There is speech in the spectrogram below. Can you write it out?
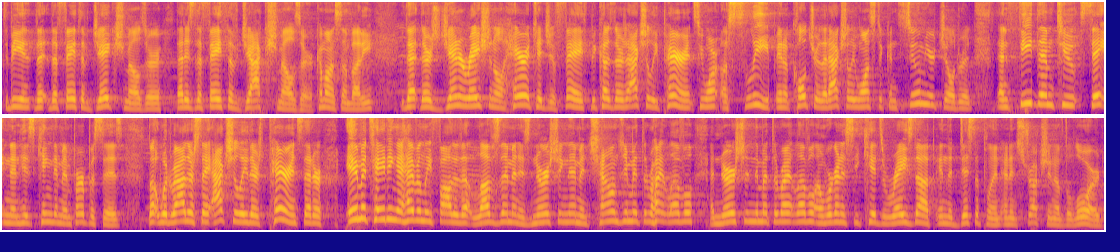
to be the, the faith of Jake Schmelzer, that is the faith of Jack Schmelzer. Come on, somebody that there's generational heritage of faith because there's actually parents who aren't asleep in a culture that actually wants to consume your children and feed them to Satan and his kingdom and purposes, but would rather say, actually, there's parents that are imitating a heavenly father that loves them and is nourishing them and challenging them at the right level and nourishing them at the right level. And we're going to see kids raised up in the discipline and instruction of the Lord,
